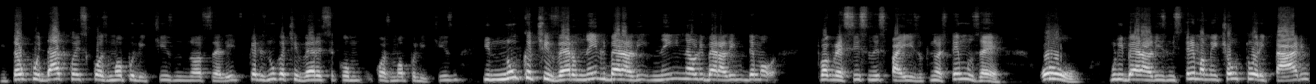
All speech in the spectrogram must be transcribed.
Então, cuidado com esse cosmopolitismo dos nossos elites, porque eles nunca tiveram esse cosmopolitismo e nunca tiveram nem liberalismo, nem neoliberalismo progressista nesse país. O que nós temos é ou um liberalismo extremamente autoritário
